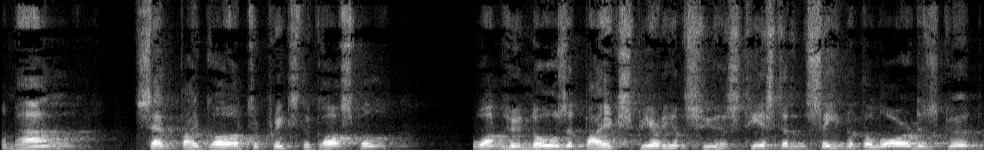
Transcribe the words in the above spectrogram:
A man sent by God to preach the gospel, one who knows it by experience, who has tasted and seen that the Lord is good,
